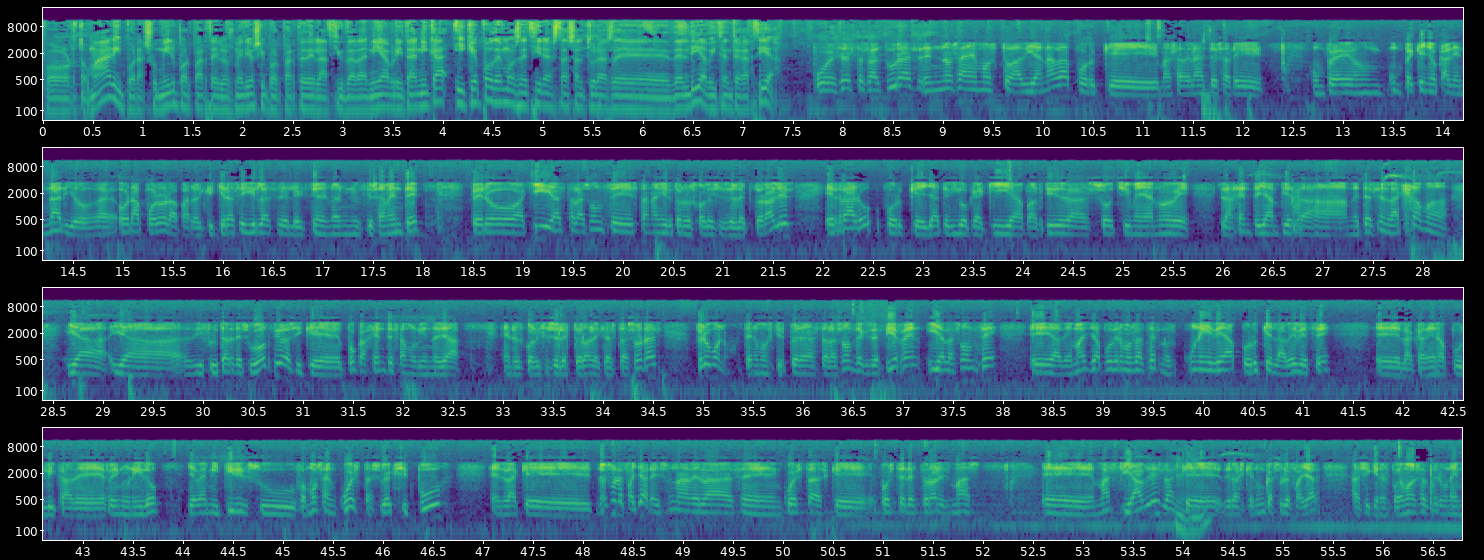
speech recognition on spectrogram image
por tomar y por asumir por parte de los medios y por parte de la ciudadanía británica. ¿Y qué podemos decir a estas alturas del día, Vicente García? Pues a estas alturas eh, no sabemos todavía nada porque más adelante os haré un, un, pequeño calendario eh, hora por hora para el que quiera seguir las elecciones más minuciosamente, pero aquí hasta las 11 están abiertos los colegios electorales. Es raro porque ya te digo que aquí a partir de las ocho y media, nueve, la gente ya empieza a meterse en la cama y a, y a disfrutar de su ocio, así que poca gente estamos viendo ya en los colegios electorales a estas horas, pero bueno, tenemos que esperar hasta las 11 que se cierren y a las 11 eh, además ya podremos hacernos una idea porque la BBC eh, la cadena pública de Reino Unido, ya va a emitir su famosa encuesta, su exit poll, en la que no suele fallar, es una de las eh, encuestas que postelectorales más eh, más fiables, las que, de las que nunca suele fallar, así que nos podemos hacer una,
